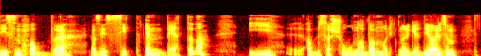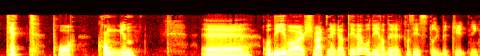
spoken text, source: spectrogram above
de som hadde si, sitt embete i eh, administrasjonen av Danmark-Norge. De var liksom tett på kongen. Eh, og de var svært negative, og de hadde si, stor betydning.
